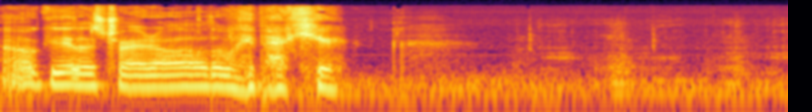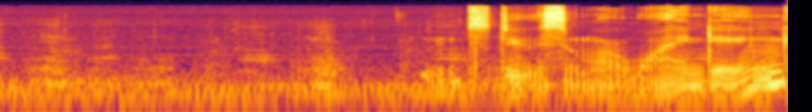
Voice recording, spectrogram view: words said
Okay, let's try it all the way back here. Let's do some more winding.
